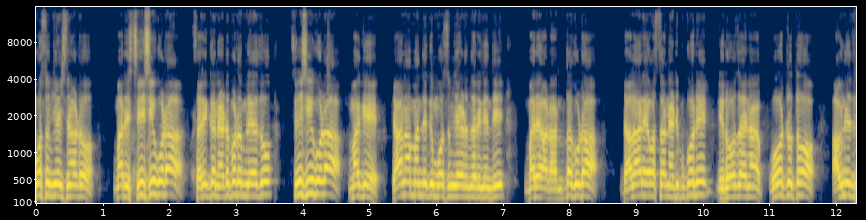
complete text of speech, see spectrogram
మోసం చేసినాడు మరి సీసీ కూడా సరిగ్గా నడపడం లేదు సీసీ కూడా మాకు చాలా మందికి మోసం చేయడం జరిగింది మరి ఆడంతా కూడా దళారీ వ్యవస్థ నడుపుకొని ఈ రోజు ఆయన కోర్టుతో అవినీతి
